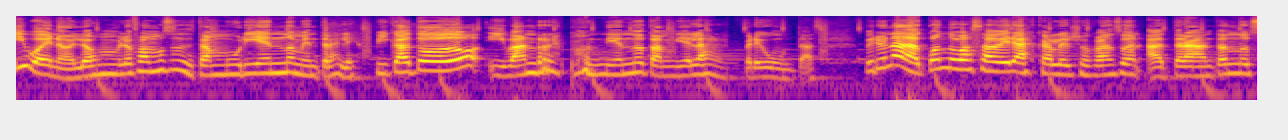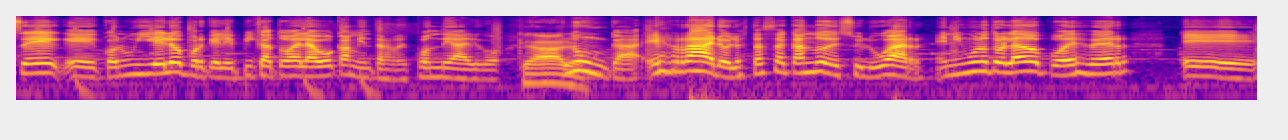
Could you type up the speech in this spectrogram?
Y bueno, los, los famosos están muriendo mientras les pica todo y van respondiendo también las preguntas. Pero nada, ¿cuándo vas a ver a Scarlett Johansson atragantándose eh, con un hielo porque le pica toda la boca mientras responde algo? Claro. Nunca, es raro, lo estás sacando de su lugar. En ningún otro lado podés ver eh,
